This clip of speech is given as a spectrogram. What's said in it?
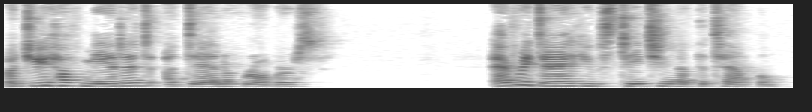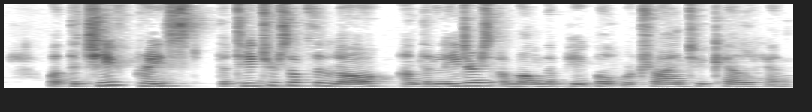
but you have made it a den of robbers. Every day he was teaching at the temple, but the chief priest, the teachers of the law, and the leaders among the people were trying to kill him.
